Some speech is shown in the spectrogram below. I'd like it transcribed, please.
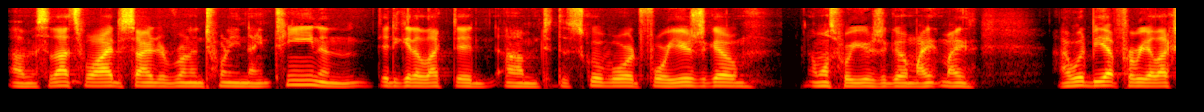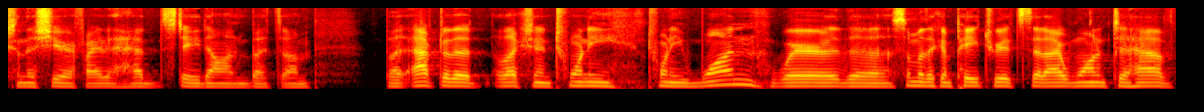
Um, so that's why I decided to run in 2019 and did get elected um, to the school board four years ago, almost four years ago. My my I would be up for reelection this year if I had stayed on, but um, but after the election in 2021, where the some of the compatriots that I wanted to have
